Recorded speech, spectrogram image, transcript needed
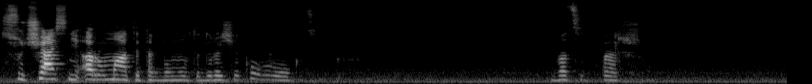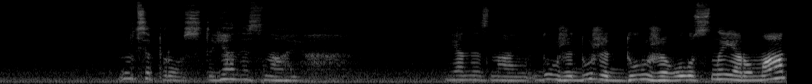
сучасні аромати, так би мовити. До речі, якого року це? 21-го. Ну, це просто, я не знаю. Я не знаю. Дуже, дуже, дуже голосний аромат.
